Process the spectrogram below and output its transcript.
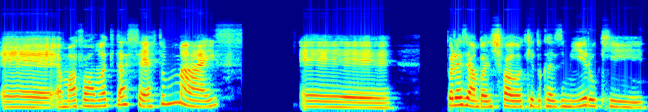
é, é uma fórmula que dá certo, mas. É, por exemplo, a gente falou aqui do Casimiro, que,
